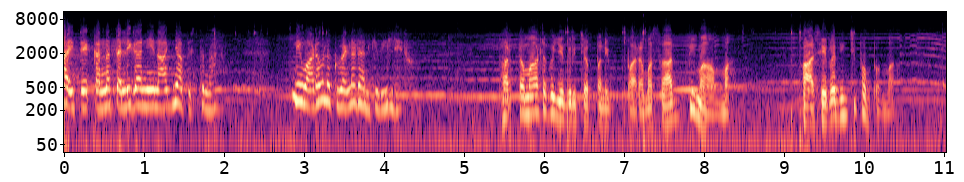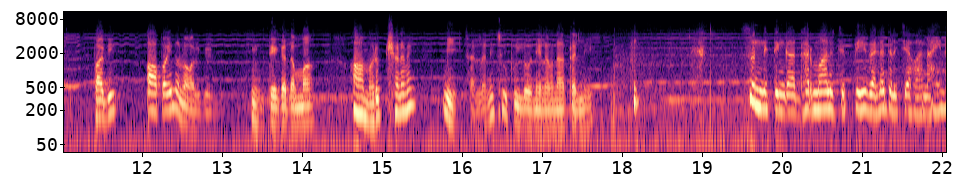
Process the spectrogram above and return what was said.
అయితే కన్న తల్లిగా నేను ఆజ్ఞాపిస్తున్నాను. నీవు అడవులకు వెళ్ళడానికి వీల్లేదు. భర్త మాటకు ఎదురు చెప్పని పరమసాధ్వి మా అమ్మ. ఆశీర్వదించి పంపమ్మా. పది ఆ పైన నాలుగేళ్ళు. ఇంతే కదమ్మా. ఆ మరుక్షణమే నీ చల్లని చూపుల్లో నిలవనా తల్లి? సున్నితంగా ధర్మాలు చెప్పి వెళ్ళదలిచావా నాయన?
